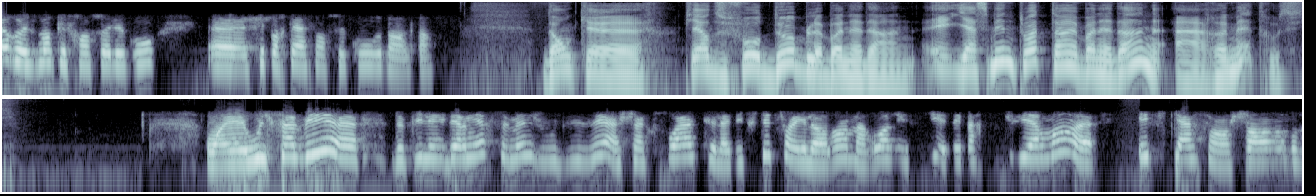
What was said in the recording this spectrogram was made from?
Heureusement que François Legault euh, s'est porté à son secours dans le temps. Donc, euh, Pierre Dufour, double bonnet d'âne. Et Yasmine, toi, tu as un bonnet d'âne à remettre aussi. Oui, vous le savez, euh, depuis les dernières semaines, je vous disais à chaque fois que la députée de Soleil-Laurent, Marois Risky, était particulièrement euh, efficace en chambre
